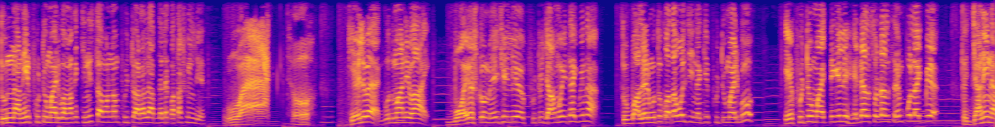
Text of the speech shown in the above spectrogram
তোর নানির ফুটু মারবো, আমাকে চিনিস তো? আমার নাম ফুটু, আড়ালে আবদালে কথা শুনলে। খেলবে গুড মর্নিং ভাই? বয়স্ক মেয়ে ছেলে ফুটু জাম হয়ে থাকবে না? তুই বালের মতো কথা বলছিস নাকি ফুটু মারবো? এ, ফুটু মারতে গেলে হেডাল, সোডাল, শ্যাম্পু লাগবে। তো জানি না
